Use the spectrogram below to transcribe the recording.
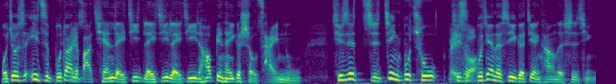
我就是一直不断的把钱累积、累积、累积，然后变成一个守财奴。其实只进不出，其实不见得是一个健康的事情。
